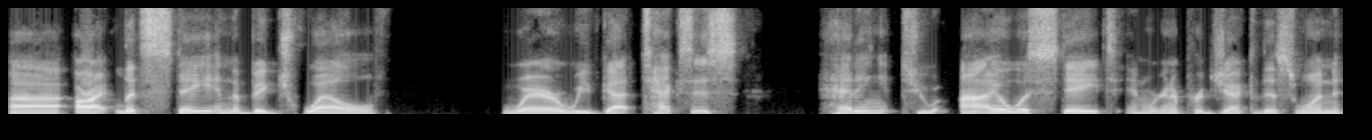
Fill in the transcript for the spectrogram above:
Uh, all right, let's stay in the Big 12 where we've got Texas heading to Iowa State. And we're going to project this one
